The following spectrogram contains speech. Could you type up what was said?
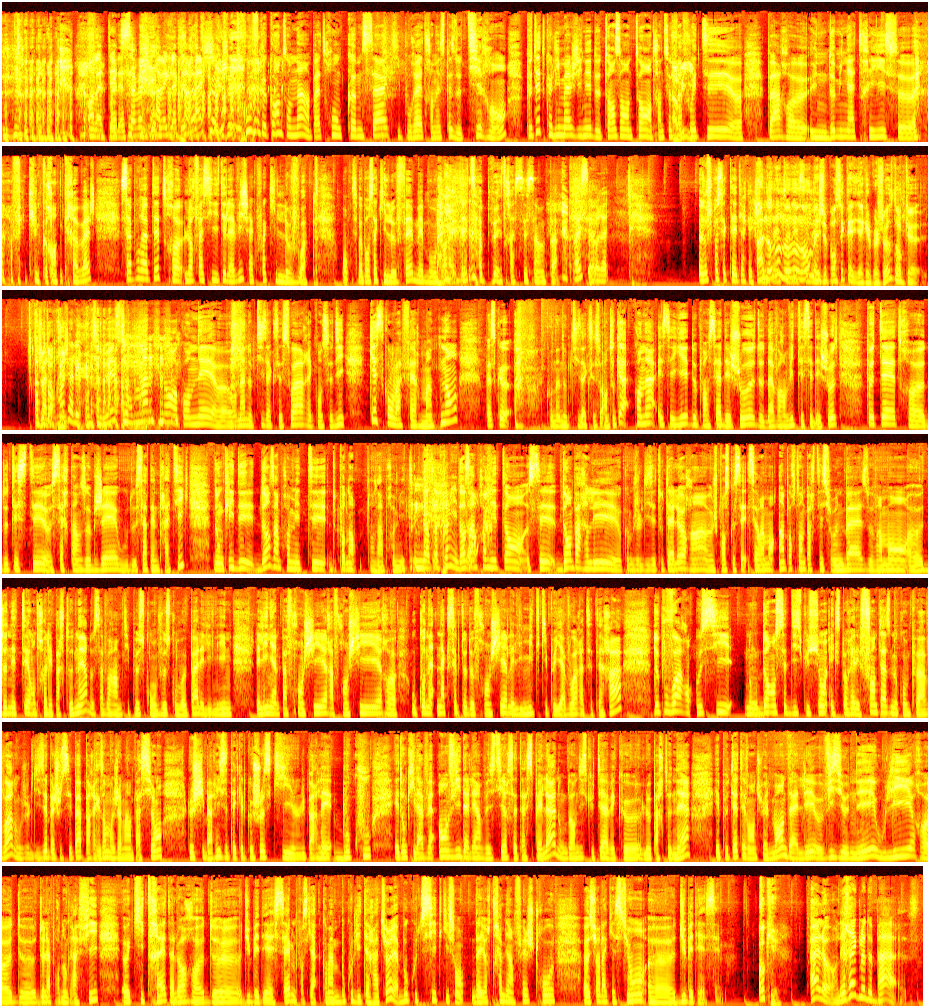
En la tête. Voilà, ça va avec la cravache. je trouve que quand on a un patron comme ça, qui pourrait être un espèce de tyran, peut-être que l'imaginer de temps en temps en train de se Ah faire oui. fouetter euh, par euh, une dominatrice euh, avec une grande cravache, ça pourrait peut-être leur faciliter la vie chaque fois qu'ils le voient. Bon, c'est pas pour ça qu'il le fait, mais bon, dans la tête, ça peut être assez sympa. Ouais, c'est vrai. Euh, je pensais que tu allais dire quelque chose. Ah non, non, non, non, mais je pensais que tu allais dire quelque chose, donc euh, Ah bah moi j'allais continuer sur maintenant qu'on est, euh, on a nos petits accessoires et qu'on se dit qu'est-ce qu'on va faire maintenant? Parce que qu'on a nos petits accessoires. En tout cas, qu'on a essayé de penser à des choses, de- d'avoir envie de tester des choses, peut-être euh, de tester euh, certains objets ou de certaines pratiques. Donc l'idée, dans un premier temps, pendant dans un premier temps. Dans un premier Dans temps. un premier temps, c'est d'en parler, euh, comme je le disais tout à l'heure. Hein, je pense que c'est c'est vraiment important de partir sur une base vraiment euh, d'honnêteté entre les partenaires, de savoir un petit peu ce qu'on veut, ce qu'on veut pas, les lignes, les lignes à ne pas franchir, à franchir, euh, ou qu'on accepte de franchir, les limites qu'il peut y avoir, etc. De pouvoir aussi, donc dans cette discussion, explorer les fantasmes qu'on peut avoir. Donc je le disais, bah, je sais pas, par exemple, moi j'avais un patient, le shibari, c'était quelque chose qui lui parlait beaucoup, et donc il avait envie d'aller investir cet aspect-là, donc d'en discuter avec euh, le partenaire, et peut-être éventuellement d'aller euh, visionner ou lire euh, de, la pornographie qui traite alors de, du BDSM. Je pense qu'il y a quand même beaucoup de littérature, il y a beaucoup de sites qui sont d'ailleurs très bien faits, je trouve, sur la question du BDSM. ok. Alors, les règles de base.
